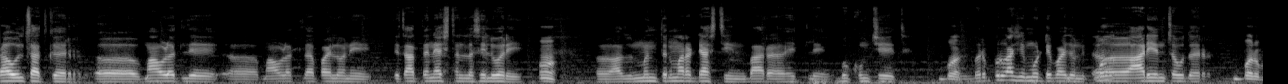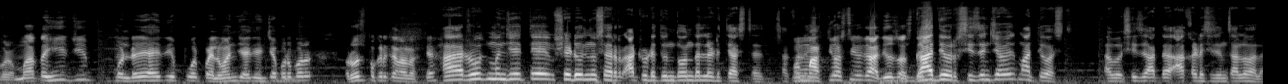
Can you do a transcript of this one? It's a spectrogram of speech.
राहुल सातकर अं, मावळातले अं, मावळातला पैलवान आहे. त्याचा आता नॅशनलला सिल्वर आहे. हं. अजून मंथन मराठे असतील बारा हेतले बुकुमचे आहेत. बर. भरपूर असे मोठे पैलवान आहेत. मग- अं, आर्यन चौधर. बरोबर मग आता ही जी मंडळी आहेत ही पो- पैलवान जी आहेत यांच्या बरोबर रोज पकड करावं लागते? हा रोज म्हणजे ते शेड्यूल नुसार आठवड्यातून दोनदा लढते असतात मग सकाळी. माती असते का गादीवर असते? गादीवर सीझनच्या वेळेस माती असते सीझन आता आखाडा सीझन चालू झाला.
